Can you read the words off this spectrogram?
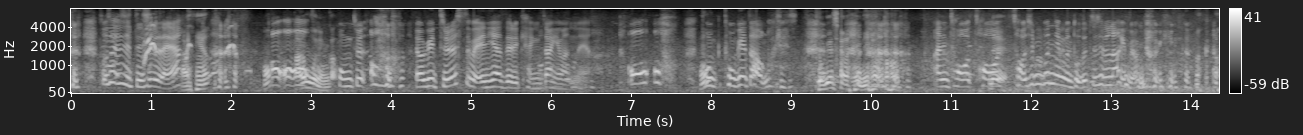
소세지 드실래요? 아니요? 어? 어, 어, 어. 다른 분인가? 공주, 어, 여기 드레스 매니아들이 굉장히 많네요. 어, 어, 도, 도계자 하고 계시. 도계자라니요? 아니, 저, 저, 네. 저 신부님은 도대체 신랑이 몇 명인 건가?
